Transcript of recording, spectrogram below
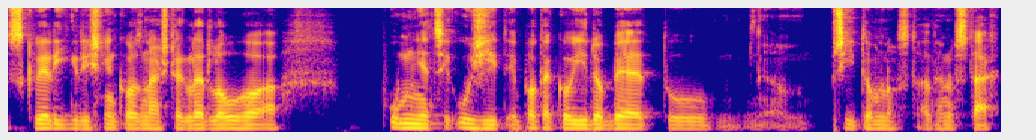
skvělý, když někoho znáš takhle dlouho a umět si užít i po takové době tu no, přítomnost a ten vztah.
